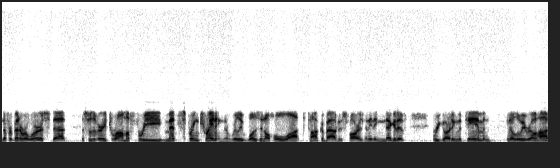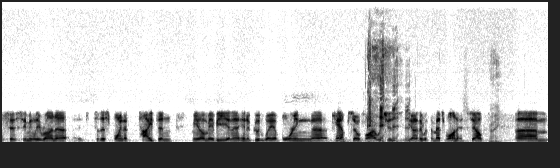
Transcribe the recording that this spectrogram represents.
you know, for better or worse, that this was a very drama-free Mets spring training. There really wasn't a whole lot to talk about as far as anything negative regarding the team. And you know, Luis Rojas has seemingly run a to this point a tight and you know maybe in a in a good way a boring uh, camp so far, which is you know I think what the Mets wanted. So. Right. Um,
